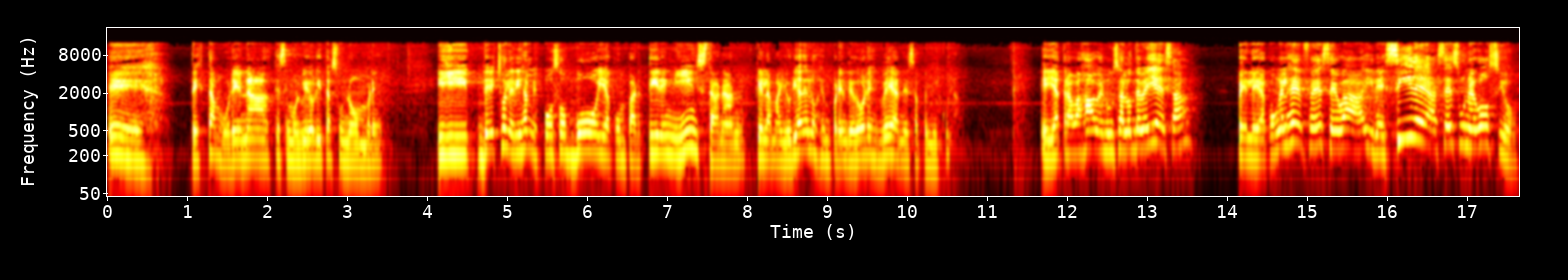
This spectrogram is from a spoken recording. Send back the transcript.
eh, de esta morena que se me olvidó ahorita su nombre. Y de hecho le dije a mi esposo, voy a compartir en mi Instagram que la mayoría de los emprendedores vean esa película. Ella trabajaba en un salón de belleza, pelea con el jefe, se va y decide hacer su negocio.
